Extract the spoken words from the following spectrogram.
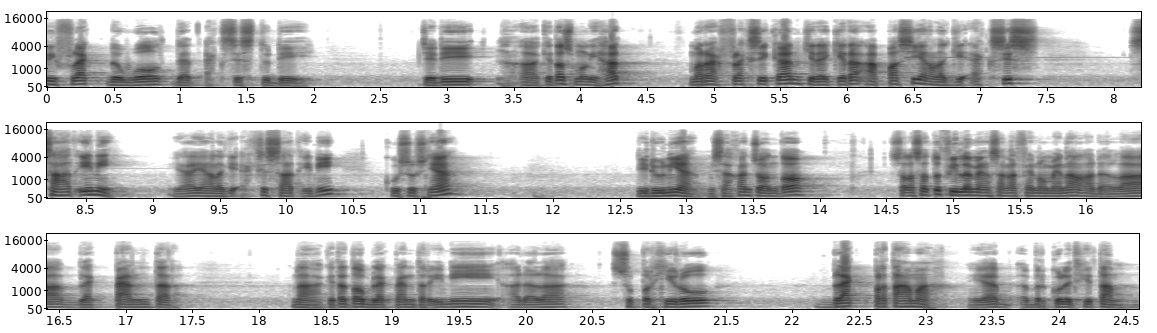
reflect the world that exists today. Jadi uh, kita harus melihat, merefleksikan kira-kira apa sih yang lagi eksis saat ini, ya, yang lagi eksis saat ini khususnya di dunia. Misalkan contoh, salah satu film yang sangat fenomenal adalah Black Panther. Nah, kita tahu Black Panther ini adalah superhero black pertama, ya berkulit hitam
